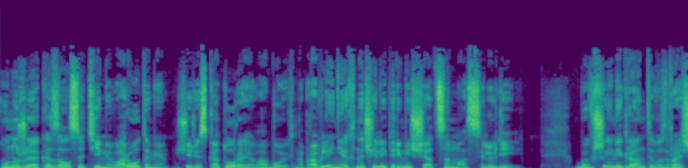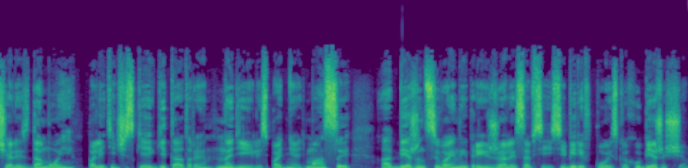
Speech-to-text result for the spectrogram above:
он уже оказался теми воротами, через которые в обоих направлениях начали перемещаться массы людей. Бывшие мигранты возвращались домой, политические агитаторы надеялись поднять массы, а беженцы войны приезжали со всей Сибири в поисках убежища.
